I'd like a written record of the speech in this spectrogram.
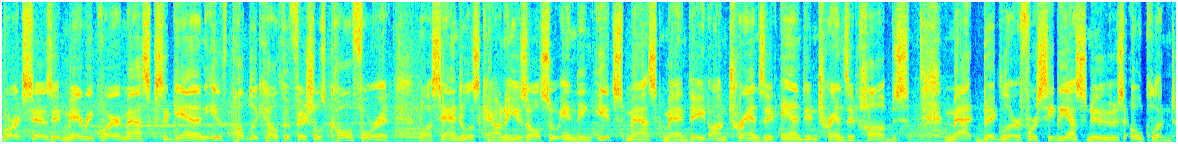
BART says it may require masks again if public health officials call for it. Los Angeles County is also ending its mask mandate on transit and in transit hubs. Matt Bigler for CBS News, Oakland.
